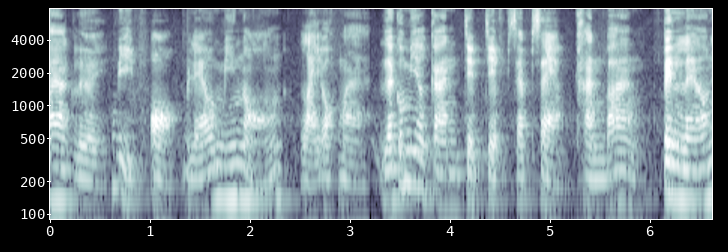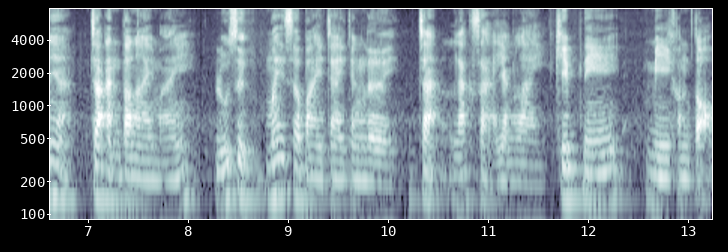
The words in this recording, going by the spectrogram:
มากๆเลย บีบออกแล้วมีหนองไหลออกมา แล้วก็มีอาการเจ็บๆ แสบๆ คันบ้าง เป็นแล้วเนี่ยจะอันตรายไหม รู้สึกไม่สบายใจจังเลย จะรักษาอย่างไร คลิปนี้ มีคำตอบ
